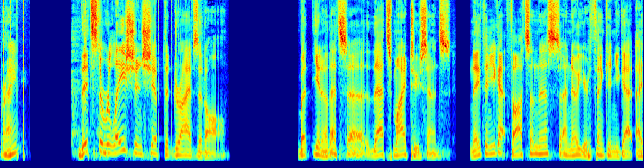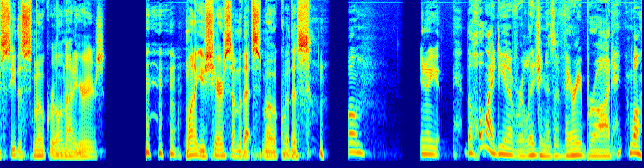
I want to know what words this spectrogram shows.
right? It's the relationship that drives it all. But you know, that's uh, that's my two cents. Nathan, you got thoughts on this? I know you're thinking. You got. I see the smoke rolling out of your ears. Why don't you share some of that smoke with us? well, you know, you, the whole idea of religion is a very broad. Well,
